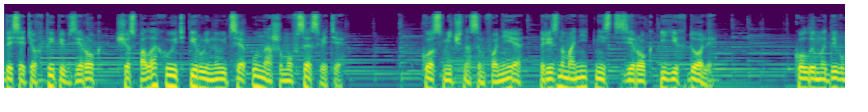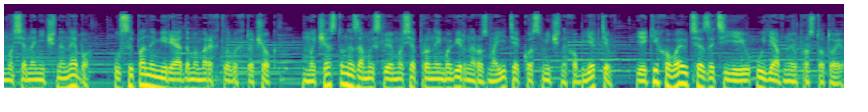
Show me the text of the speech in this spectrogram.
десятьох типів зірок, що спалахують і руйнуються у нашому всесвіті. Космічна симфонія, різноманітність зірок і їх долі. Коли ми дивимося на нічне небо, усипане міріадами мерехтливих точок, ми часто не замислюємося про неймовірне розмаїття космічних об'єктів, які ховаються за цією уявною простотою.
